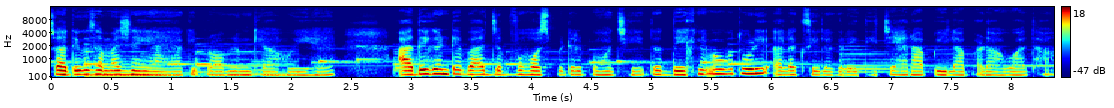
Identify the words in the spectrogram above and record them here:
स्वाति को समझ नहीं आया कि प्रॉब्लम क्या हुई है। आधे घंटे बाद जब वो हॉस्पिटल पहुँची तो देखने में वो थोड़ी अलग सी लग रही थी, चेहरा पीला पड़ा हुआ था।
